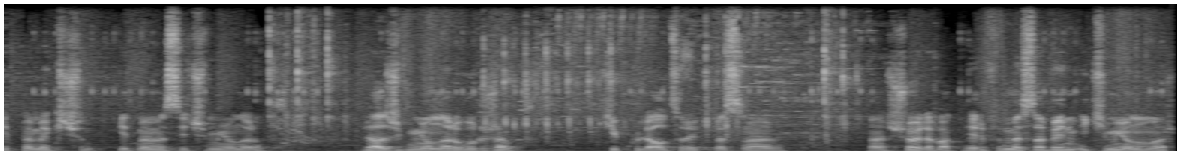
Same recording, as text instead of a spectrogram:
gitmemek için, gitmemesi için minyonların. Birazcık minyonlara vuracağım ki kule altına gitmesin abi. Ha şöyle bak, herifin mesela benim 2 minyonum var.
